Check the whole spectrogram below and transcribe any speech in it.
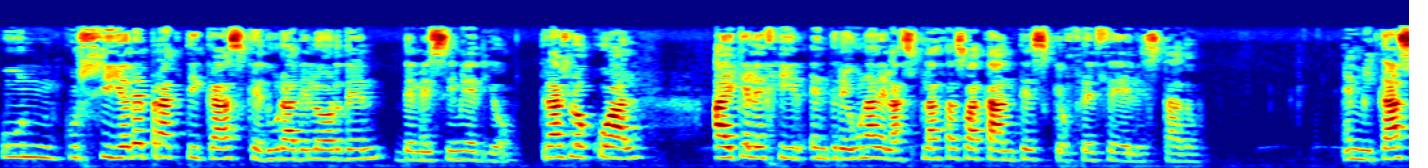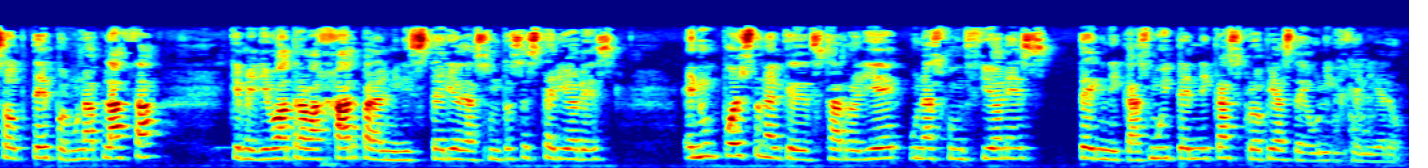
un cursillo de prácticas que dura del orden de mes y medio, tras lo cual hay que elegir entre una de las plazas vacantes que ofrece el Estado. En mi caso opté por una plaza que me llevó a trabajar para el Ministerio de Asuntos Exteriores en un puesto en el que desarrollé unas funciones técnicas, muy técnicas propias de un ingeniero.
